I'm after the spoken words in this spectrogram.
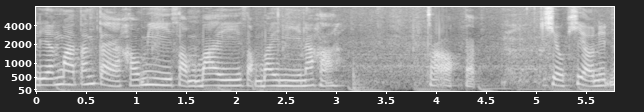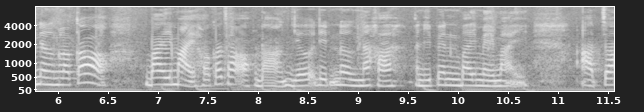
เลี้ยงมาตั้งแต่เขามีสองใบสองใบนี้นะคะ จะออกแบบเขียวๆนิดนึง แล้วก็ใบใหม่เขาก็จะออกด่างเยอะนิดนึงนะคะ อันนี้เป็นใบใหม่ ๆ อาจจะ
